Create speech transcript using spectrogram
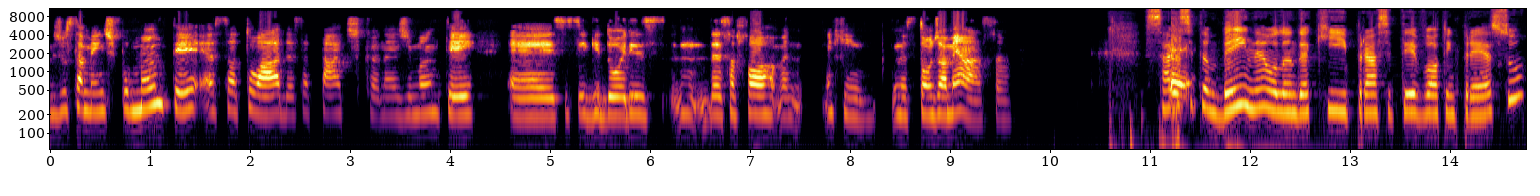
justamente por manter essa toada, essa tática, né, de manter é, esses seguidores dessa forma, enfim, nesse tom de ameaça. Sabe-se é. também, né, Holanda, que para se ter voto impresso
